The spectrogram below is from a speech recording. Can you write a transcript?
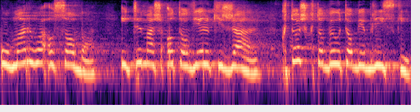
umarła osoba i ty masz o to wielki żal. Ktoś, kto był tobie bliski.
